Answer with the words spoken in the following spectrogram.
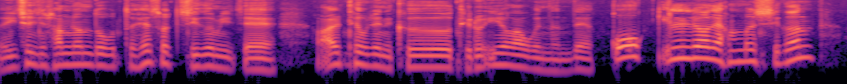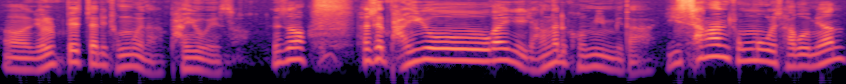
2023년도부터 해서 지금 이제 알테오젠이 그 뒤로 이어가고 있는데 꼭 1년에 한 번씩은 어 10배짜리 종목이 나 바이오에서. 그래서 사실 바이오가 이제 양날의 검입니다. 이상한 종목을 잡으면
